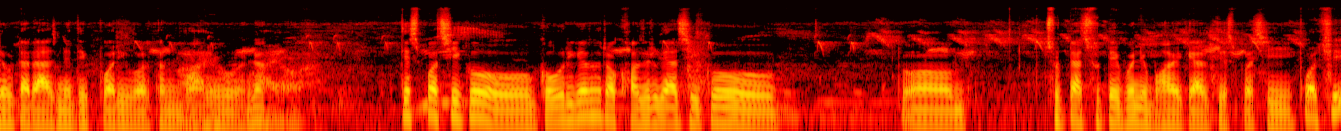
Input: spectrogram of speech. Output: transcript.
एउटा राजनीतिक परिवर्तन भयो होइन? त्यसपछिको गौरीगञ्ज र खजुरगाछीको छुट्टा छुट्टै पनि भयो क्या त्यसपछि। पछि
